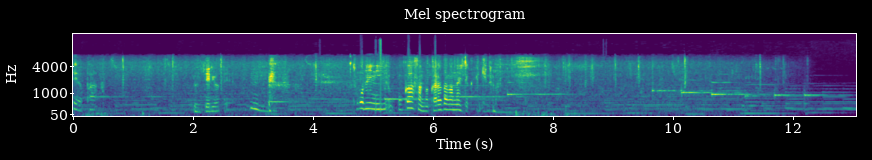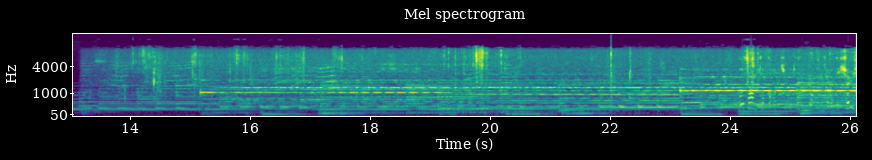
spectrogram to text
てるよって。うん。そこら辺にお母さんの体がないといけない。おじさんちょっとこっち一緒に一緒に一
